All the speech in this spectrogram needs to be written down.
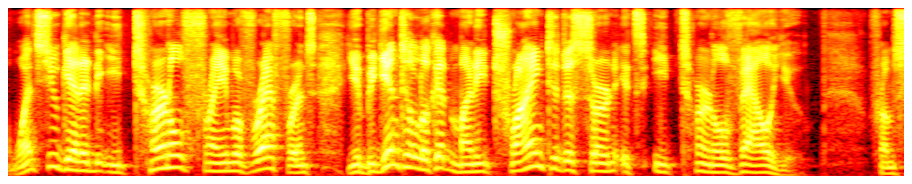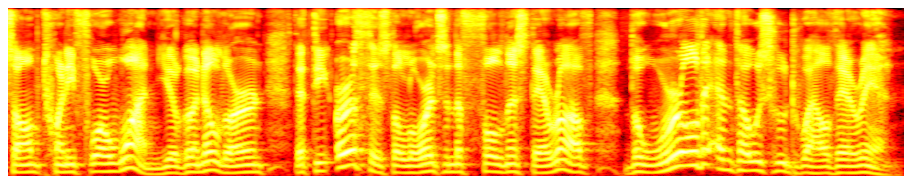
Once you get an eternal frame of reference, you begin to look at money trying to discern its eternal value. From Psalm 24 1, you're going to learn that the earth is the Lord's and the fullness thereof, the world and those who dwell therein.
